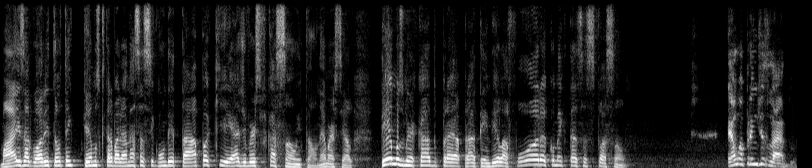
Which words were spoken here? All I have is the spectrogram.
Mas agora então tem, temos que trabalhar nessa segunda etapa que é a diversificação, então, né, Marcelo? Temos mercado para atender lá fora? Como é que está essa situação? é um aprendizado.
